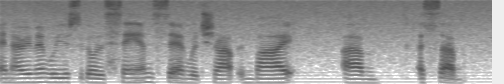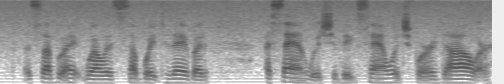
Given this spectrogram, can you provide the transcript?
And I remember we used to go to Sam's Sandwich Shop and buy um, a sub, a subway. Well, it's Subway today, but a sandwich, a big sandwich for a dollar,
